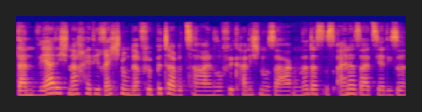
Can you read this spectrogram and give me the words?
dann werde ich nachher die Rechnung dafür bitter bezahlen. So viel kann ich nur sagen. Ne? Das ist einerseits ja diese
